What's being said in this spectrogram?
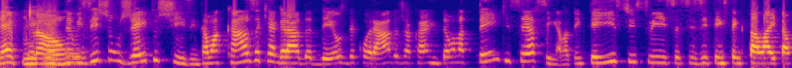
Né? Não. não existe um jeito X. Então, a casa que agrada a Deus, decorada de acordo, então ela tem que ser assim, ela tem que ter isso, isso, isso, esses itens tem que estar tá lá e tal.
